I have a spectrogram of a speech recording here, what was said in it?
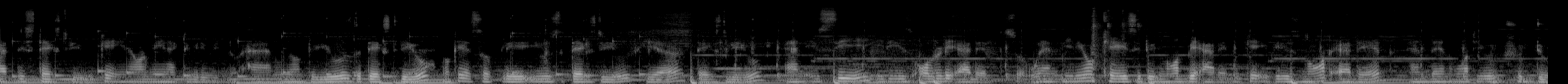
add this text view okay in our main activity window. And we want to use the text view okay so please use the text views here text view. And you see it is already added. So when in your case it will not be added okay if it is not added and then what you should do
